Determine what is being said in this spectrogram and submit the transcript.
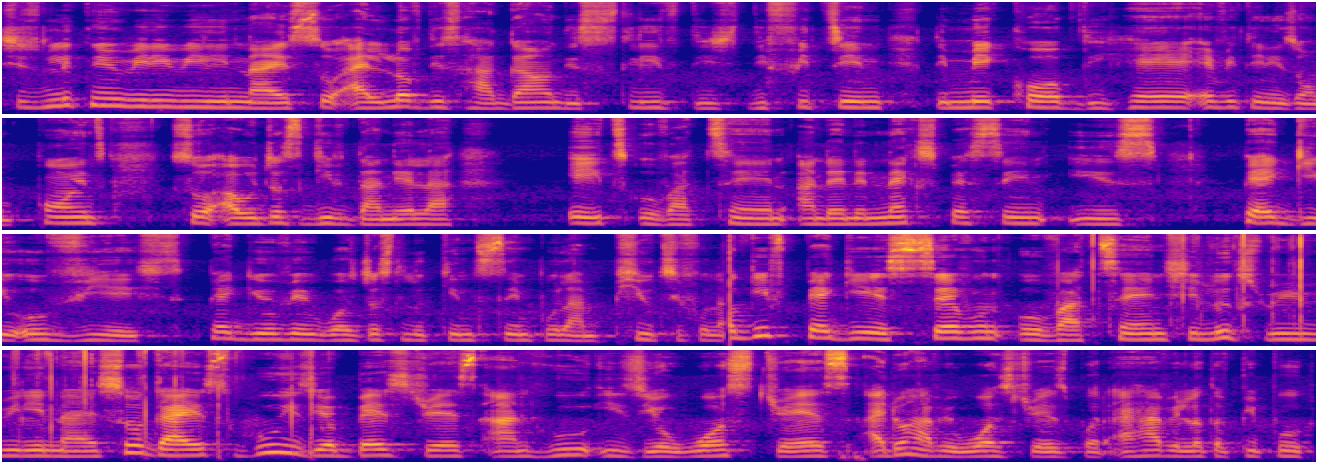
She's looking really really nice. So i love this her gown the sleeves the, the fitting the makeup the hair everything is on point. So i will just give daniela 8 over 10 and then the next person is Peggy Ovire. Peggy Ovire was just looking simple and beautiful. I'll give Peggy a 7 over 10. She looks really, really nice. So guys, who is your best dress and who is your worst dress? I don't have a worst dress, but I have a lot of people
